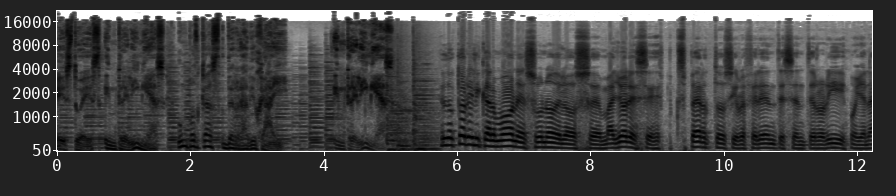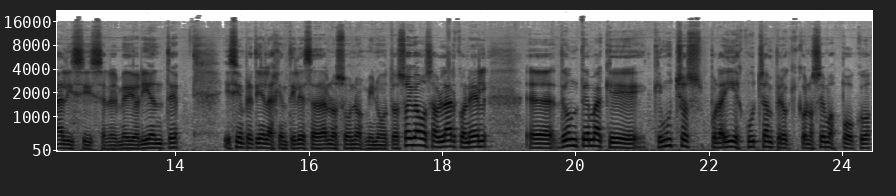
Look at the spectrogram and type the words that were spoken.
Esto es Entre líneas, un podcast de Radio High. Entre líneas. El doctor Eli Carmón es uno de los eh, mayores expertos y referentes en terrorismo y análisis en el Medio Oriente y siempre tiene la gentileza de darnos unos minutos. Hoy vamos a hablar con él eh, de un tema que, que, muchos por ahí escuchan pero que conocemos poco.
